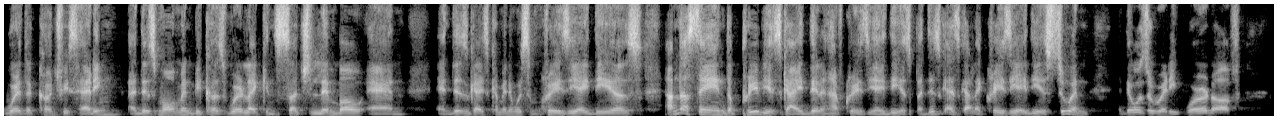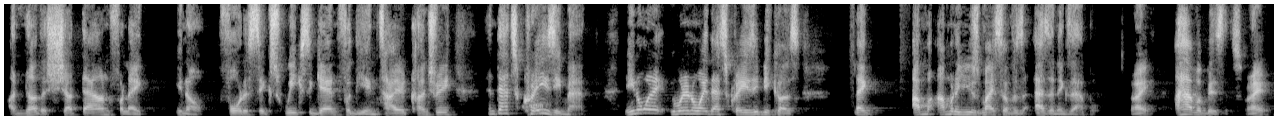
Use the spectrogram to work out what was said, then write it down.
where the country's heading at this moment because we're like in such limbo and and this guy's coming in with some crazy ideas. I'm not saying the previous guy didn't have crazy ideas but this guy's got like crazy ideas too. And, and there was already word of another shutdown for like you know four to six weeks again for the entire country. And that's crazy man. You know what you want to know why that's crazy? Because like i'm, I'm going to use myself as, as an example right i have a business right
